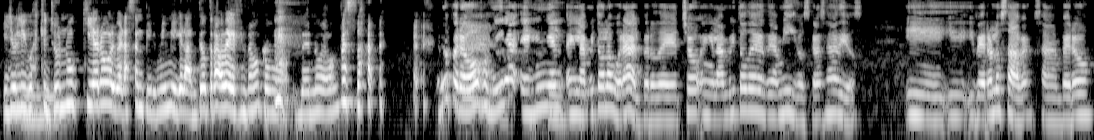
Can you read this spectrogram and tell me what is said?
Y yo le digo, es que yo mm. no quiero volver a sentirme inmigrante otra vez, ¿no? Como de nuevo empezar. No, pero ojo, mira, es en el, en el ámbito laboral, pero de hecho en el ámbito de, de amigos, gracias a Dios, y, y, Vero lo sabe, o sea, Vero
